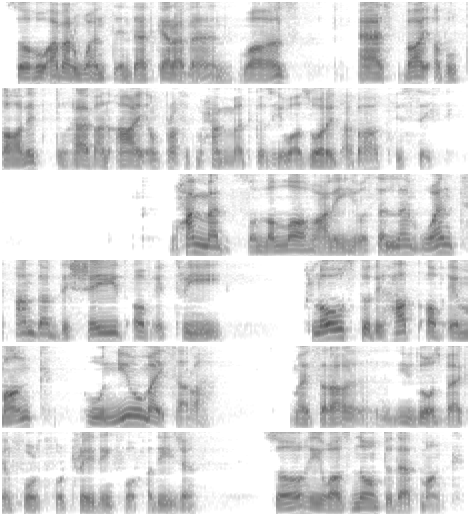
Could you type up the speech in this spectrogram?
So whoever went in that caravan was asked by Abu Talib to have an eye on Prophet Muhammad because he was worried about his safety. Muhammad sallallahu alaihi wasallam went under the shade of a tree close to the hut of a monk who knew Maysarah Maisara, uh, he goes back and forth for trading for Khadija. So he was known to that monk.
